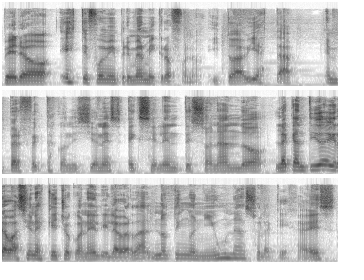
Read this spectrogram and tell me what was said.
pero este fue mi primer micrófono y todavía está en perfectas condiciones, excelente sonando. La cantidad de grabaciones que he hecho con él y la verdad no tengo ni una sola queja, es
